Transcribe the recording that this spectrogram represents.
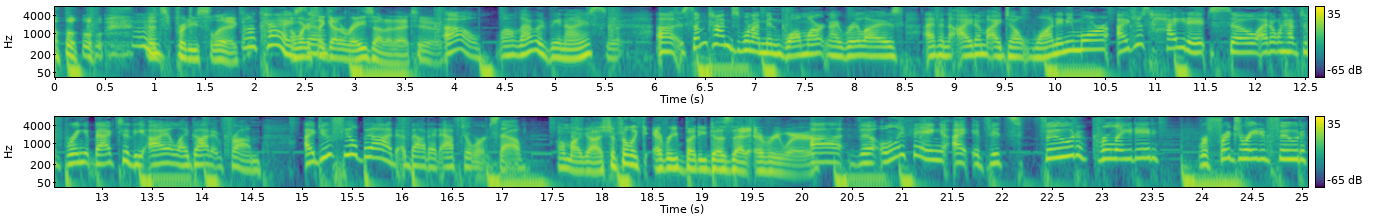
Oh, that's pretty slick. Okay, I wonder if they got a raise out of that too. Oh, well, that would be nice. Uh, sometimes when I'm in Walmart and I realize I have an item I don't want anymore, I just hide it so I don't have to bring it back to the aisle I got it from. I do feel bad about it afterwards, though. Oh my gosh, I feel like everybody does that everywhere. Uh, the only thing, I, if it's food related, refrigerated food,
